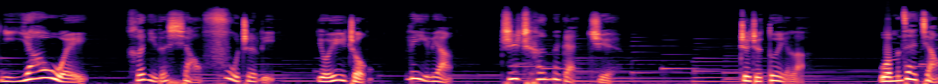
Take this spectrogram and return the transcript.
你腰围和你的小腹这里有一种力量支撑的感觉，这就对了。我们在讲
